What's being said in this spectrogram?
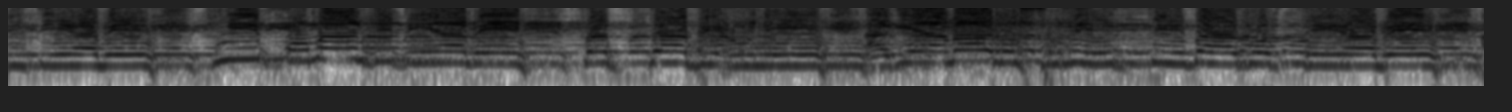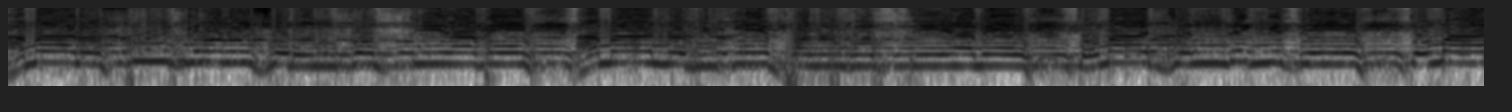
দিতে হবে। কি প্রমাণ দিতে হবে? ফাত্তাবিউনি, আগে আমার রাসূলের ইত্তিবা করতে হবে, আমার রসুলকে অনুসরণ করতে হবে, আমার নবীকে ফলো করতে হবে। তোমার জিন্দগিতে, তোমার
